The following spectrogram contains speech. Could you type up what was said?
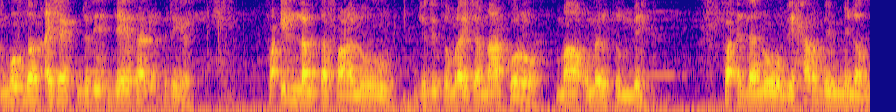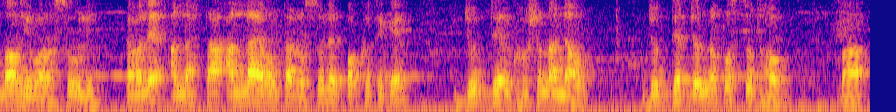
মূলধন আইসা যদি যে থাকে ঠিক আছে। ফাইল্লাম তাফআলু যদি তোমরা এটা না করো, মা ওয়া রাসূলিহি। তাহলে আল্লাহ তা, আল্লাহ এবং তার রসুলের পক্ষ থেকে যুদ্ধের ঘোষণা নাও। যুদ্ধের জন্য প্রস্তুত হও বা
